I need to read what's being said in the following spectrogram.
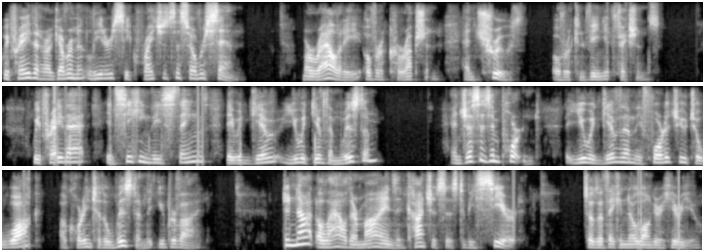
We pray that our government leaders seek righteousness over sin, morality over corruption, and truth over convenient fictions. We pray that in seeking these things, they would give you would give them wisdom, and just as important, that you would give them the fortitude to walk according to the wisdom that you provide. Do not allow their minds and consciences to be seared so that they can no longer hear you.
